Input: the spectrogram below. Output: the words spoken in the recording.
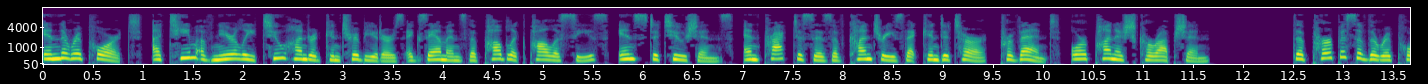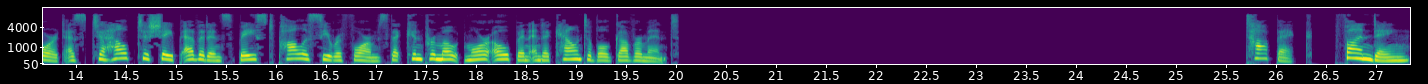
In the report, a team of nearly 200 contributors examines the public policies, institutions, and practices of countries that can deter, prevent, or punish corruption. The purpose of the report is to help to shape evidence-based policy reforms that can promote more open and accountable government. Topic: Funding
